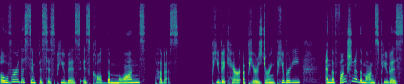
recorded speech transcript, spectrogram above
over the symphysis pubis is called the mons pubis. Pubic hair appears during puberty, and the function of the mons pubis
